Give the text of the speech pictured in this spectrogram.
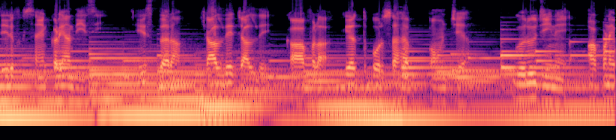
ਸਿਰਫ ਸੈਂਕੜਿਆਂ ਦੀ ਸੀ। ਇਸ ਤਰ੍ਹਾਂ ਚੱਲਦੇ ਚੱਲਦੇ ਕਾਫਲਾ ਕਿਰਤਪੁਰ ਸਾਹਿਬ ਪਹੁੰਚਿਆ। ਗੁਰੂ ਜੀ ਨੇ ਆਪਣੇ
